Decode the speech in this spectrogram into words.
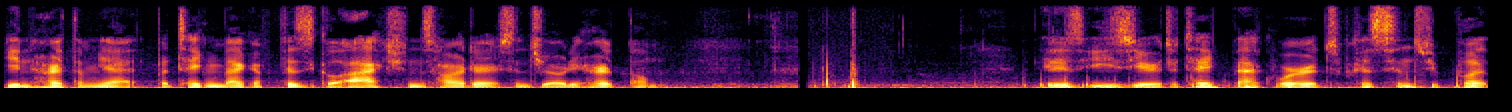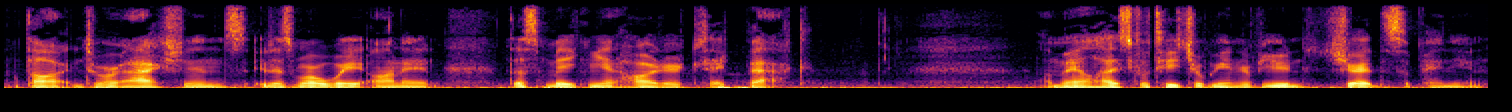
you didn't hurt them yet, but taking back a physical action is harder since you already hurt them. It is easier to take back words because since we put thought into our actions, it has more weight on it, thus making it harder to take back. A male high school teacher we interviewed shared this opinion.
